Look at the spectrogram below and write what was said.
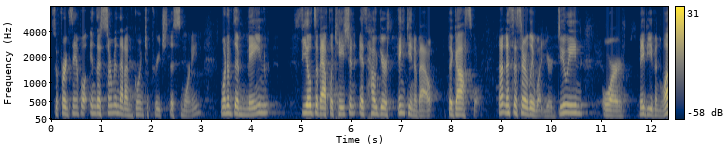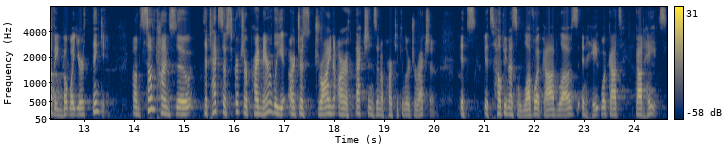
So, for example, in the sermon that I'm going to preach this morning, one of the main fields of application is how you're thinking about the gospel. Not necessarily what you're doing or maybe even loving, but what you're thinking. Um, sometimes, though, the texts of Scripture primarily are just drawing our affections in a particular direction. It's, it's helping us love what God loves and hate what God's God hates,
